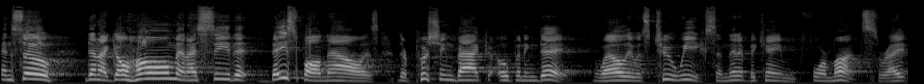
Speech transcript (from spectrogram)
And so then I go home and I see that baseball now is, they're pushing back opening day. Well, it was two weeks and then it became four months, right?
